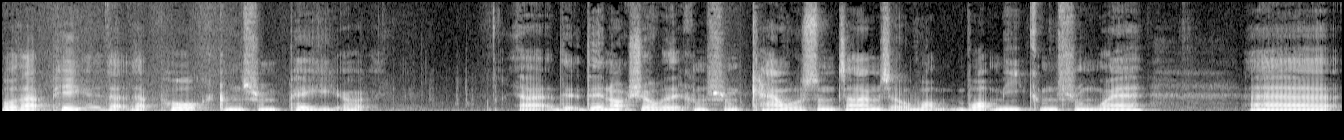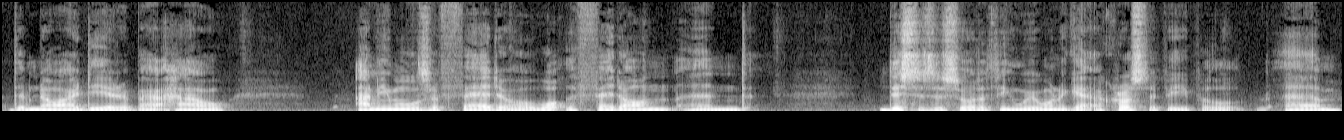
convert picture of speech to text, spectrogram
or that pig, that that pork comes from pig, or Uh, they- they're not sure whether it comes from cows sometimes or what what meat comes from where. Uh, they've no idea about how animals are fed or what they're fed on, and this is the sort of thing we want to get across to people. Um,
